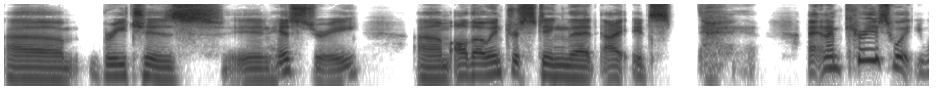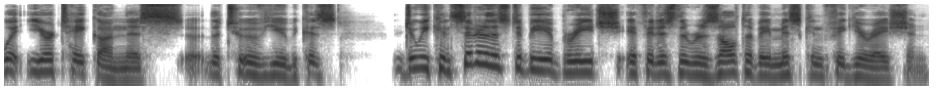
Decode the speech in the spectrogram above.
um breaches in history. Um, although interesting that I, it's, and I'm curious what what your take on this, uh, the two of you, because do we consider this to be a breach if it is the result of a misconfiguration?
